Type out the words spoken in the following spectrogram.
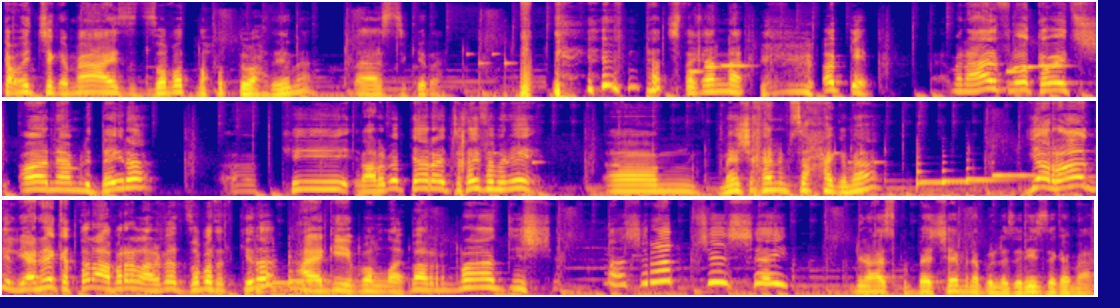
كاوتش يا جماعة عايز يتظبط. نحط واحدة هنا. بس كده. انت هتشتغلنا. okay. ما أنا عارف اللي هو آه نعمل الدايرة. okay. العربية بتاعي انت خايفة من إيه؟ أم ماشي خلينا نمسحها يا جماعة. يا راجل يعني هي كانت طالعة بره العربية اتظبطت كده؟ عجيب والله. براد الشاي ما اشربش الشاي. مين عايز كوباية شاي من أبو اللذاذيز يا جماعة؟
